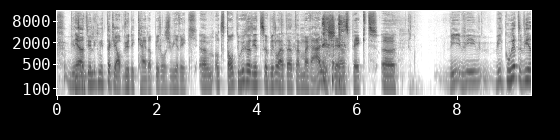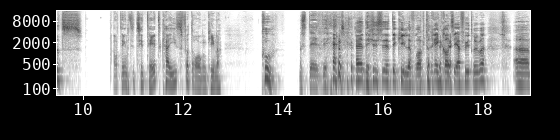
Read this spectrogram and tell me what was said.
wird es ja. natürlich mit der Glaubwürdigkeit ein bisschen schwierig. Ähm, und da durchaus jetzt so ein bisschen auch der, der moralische Aspekt. Äh, wie, wie, wie gut wird Authentizität KIs vertragen können? Puh. Das ist die Killerfrage, da reden gerade sehr viel drüber. Äh,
